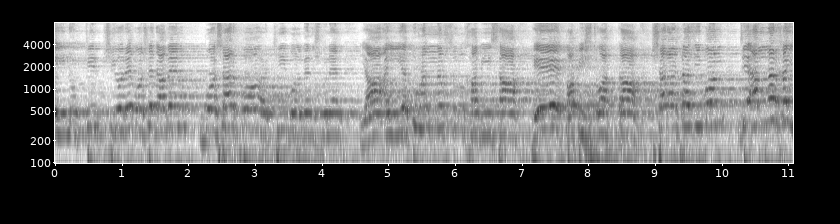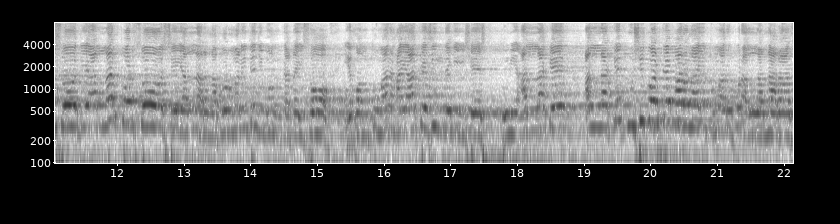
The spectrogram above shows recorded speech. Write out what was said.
এই লোকটির শিওরে বসে যাবেন। বসার পর কি বলবেন শুনেন, ইয়া আইয়াতুহান আত্মা, সারাটা জীবন যে আল্লাহর খাইছো, যে আল্লাহর পড়ছো সেই আল্লাহর নাফরমানিতে জীবন কাটাইছো। এখন তোমার হায়াতে জিন্দগি শেষ। তুমি আল্লাহকে আল্লাহকে খুশি করতে পারো নাই। তোমার উপর আল্লাহ নারাজ,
